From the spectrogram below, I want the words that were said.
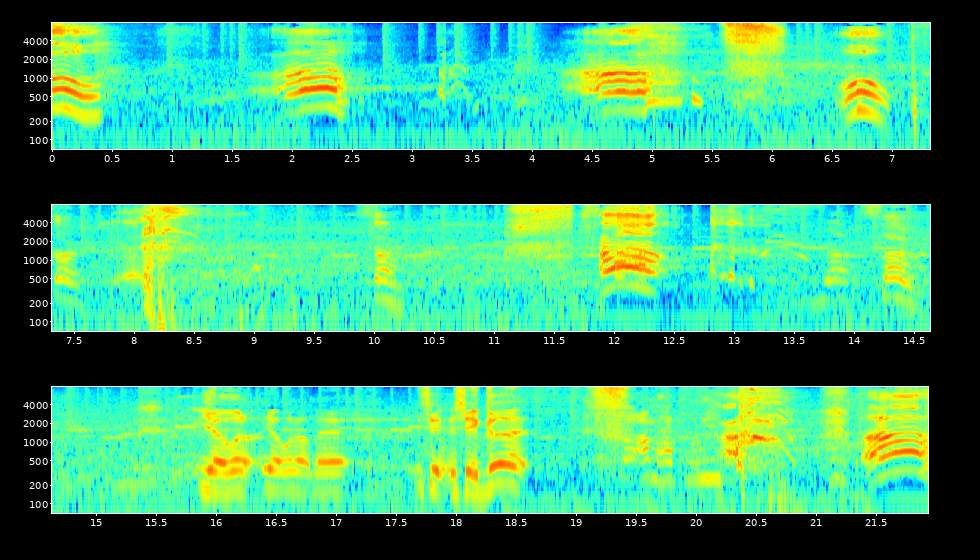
Oh. Oh. Oh. Oh. Sir. sir. Oh. Yeah, sir. Yeah, what, yeah, what up, man? Shit, shit good. I'm gonna have to leave. Oh.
